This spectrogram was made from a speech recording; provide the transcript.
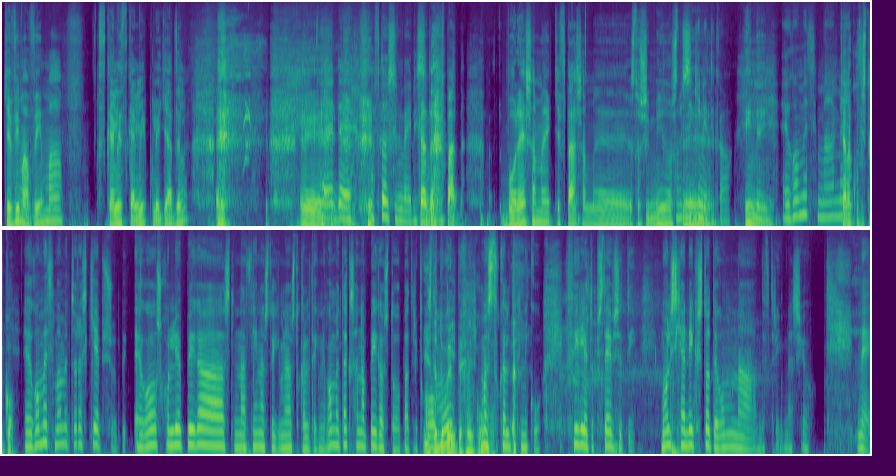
και βήμα-βήμα, σκαλί σκαλί που λέει και η Άντζελα. Ε, Ε, ναι, αυτό συμβαίνει. Κατά σήμερα. πάντα. Μπορέσαμε και φτάσαμε στο σημείο. Πολύ ώστε- συγκινητικό. Είναι, είναι. Εγώ με θυμάμαι. Και ανακουφιστικό. Εγώ με θυμάμαι τώρα σκέψου. Εγώ σχολείο πήγα στην Αθήνα στο γυμνάσιο του καλλιτεχνικό, μετά ξαναπήγα στο πατρικό. Είστε μου. του καλλιτεχνικού. Είμαστε του καλλιτεχνικού. Φίλε, το πιστεύεις ότι μόλις είχε ανοίξει τότε, εγώ ήμουν δεύτερη γυμνάσιο. Ναι,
